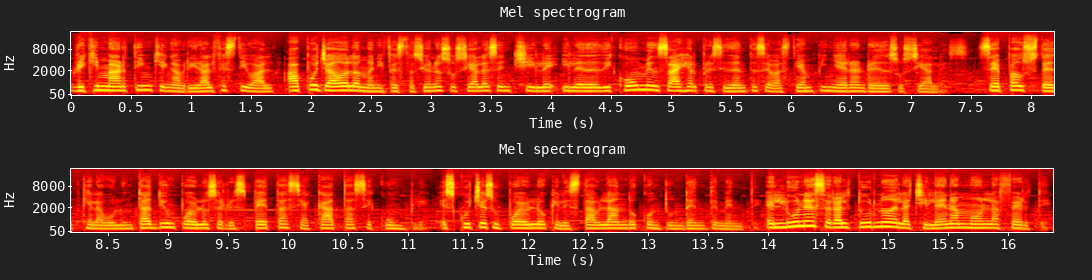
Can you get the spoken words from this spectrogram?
Ricky Martin, quien abrirá el festival, ha apoyado las manifestaciones sociales en Chile y le dedicó un mensaje al presidente Sebastián Piñera en redes sociales. Sepa usted que la voluntad de un pueblo se respeta, se acata, se cumple. Escuche su pueblo que le está hablando contundentemente. El lunes será el turno de la chilena Mon Laferte,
